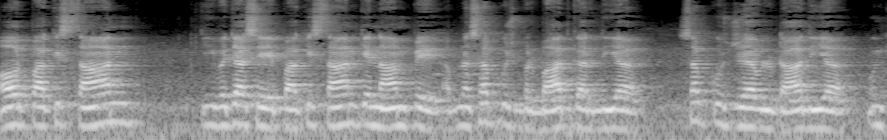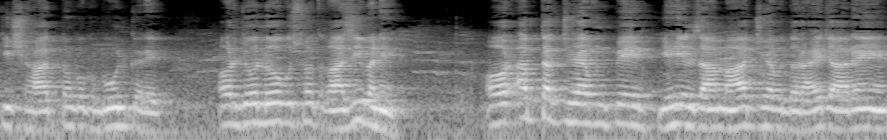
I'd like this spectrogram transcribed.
और पाकिस्तान की वजह से पाकिस्तान के नाम पे अपना सब कुछ बर्बाद कर दिया, सब कुछ जो है लुटा दिया, उनकी शहादतों को कबूल करे। और जो लोग उस वक्त गाजी बने और अब तक जो है उन पर यही इल्ज़ाम जो है वो दोहराए जा रहे हैं।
